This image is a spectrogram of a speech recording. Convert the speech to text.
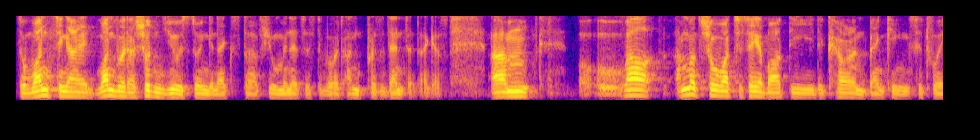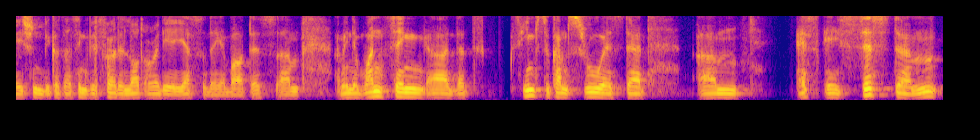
the one thing I one word I shouldn't use during the next uh, few minutes is the word unprecedented. I guess. Um, well, I'm not sure what to say about the the current banking situation because I think we've heard a lot already yesterday about this. Um, I mean, the one thing uh, that seems to come through is that um, as a system,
